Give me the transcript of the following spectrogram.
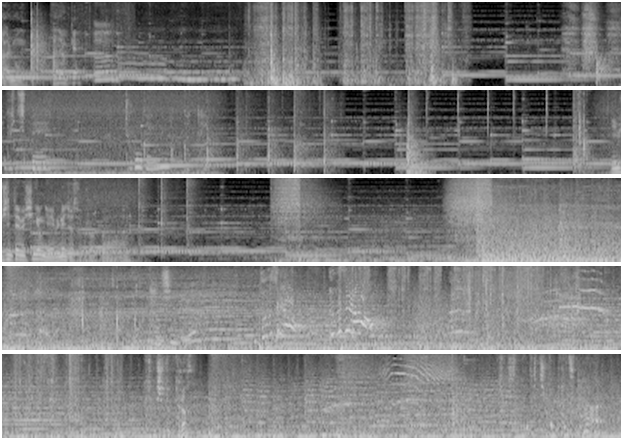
잘 먹네. 다녀올게. 우리 집에 누군가 있는 것 같아. 임신 때문에 신경 예민해져서 그럴 거야. 如何这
